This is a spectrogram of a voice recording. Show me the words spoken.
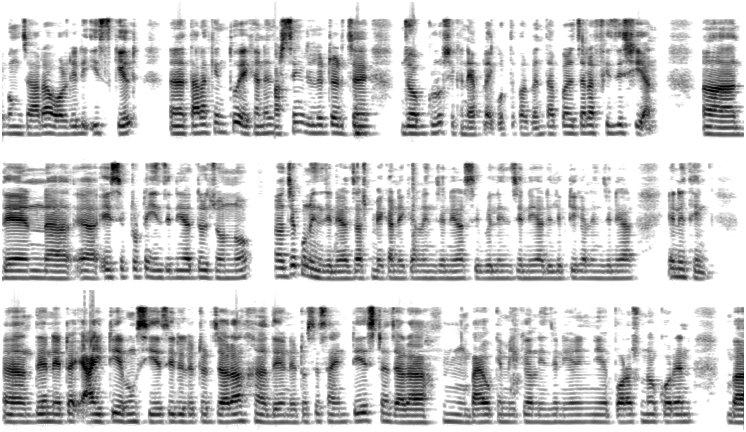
এবং যারা অলরেডি স্কিল্ড তারা কিন্তু এখানে নার্সিং রিলেটেড যে জবগুলো সেখানে অ্যাপ্লাই করতে পারবেন। তারপরে যারা ফিজিশিয়ান দেন এই সেক্টরটা ইঞ্জিনিয়ারদের জন্য যে কোনো engineer just mechanical engineer civil engineer electrical engineer anything then এটা আইটি এবং সিএসসি রিলেটেড যারা দেন এটা হচ্ছে সায়েন্টিস্ট যারা বায়োকেমিক্যাল ইঞ্জিনিয়ারিং নিয়ে পড়াশোনা করেন বা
